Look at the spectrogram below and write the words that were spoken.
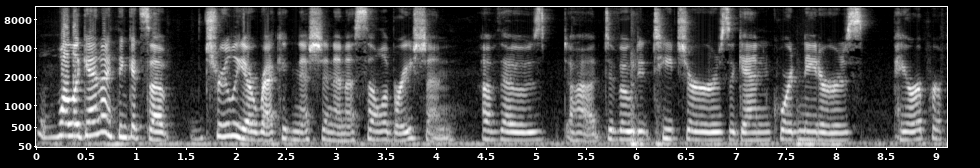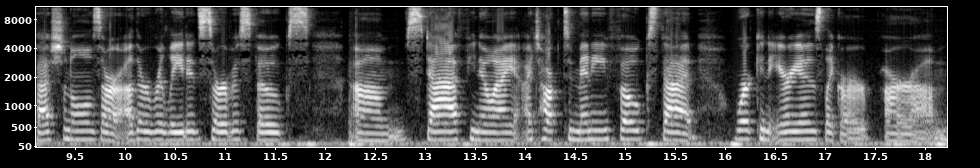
Well, again, I think it's a truly a recognition and a celebration of those uh, devoted teachers, again, coordinators, paraprofessionals, our other related service folks, um, staff. You know, I, I talked to many folks that work in areas like our, our um,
